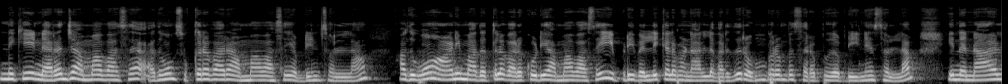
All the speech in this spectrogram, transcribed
இன்றைக்கி நிறைஞ்ச அமாவாசை அதுவும் சுக்கிரவார அமாவாசை அப்படின்னு சொல்லலாம். அதுவும் ஆணி மாதத்தில் வரக்கூடிய அமாவாசை இப்படி வெள்ளிக்கிழமை நாளில் வருது ரொம்ப ரொம்ப சிறப்பு அப்படின்னே சொல்லலாம். இந்த நாள்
